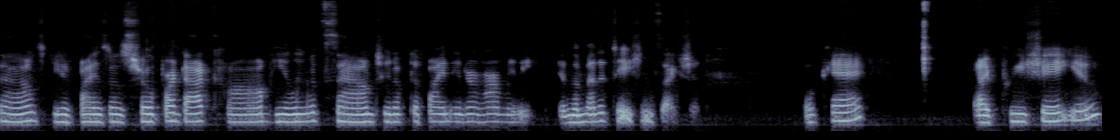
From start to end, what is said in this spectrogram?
sounds. You can find us on Chopra.com, Healing with Sound. Tune up to find inner harmony in the meditation section. Okay, I appreciate you.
